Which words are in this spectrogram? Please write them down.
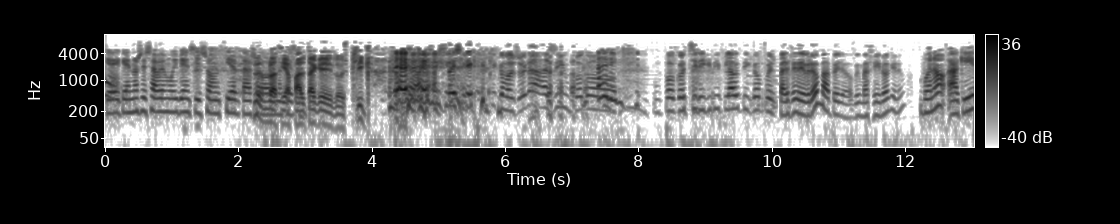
que, que, no se sabe muy bien si son ciertas no, o no. hacía falta que lo explique. pues que, como suena así un poco, un poco flautico, pues parece de broma, pero me imagino que no. Bueno, aquí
